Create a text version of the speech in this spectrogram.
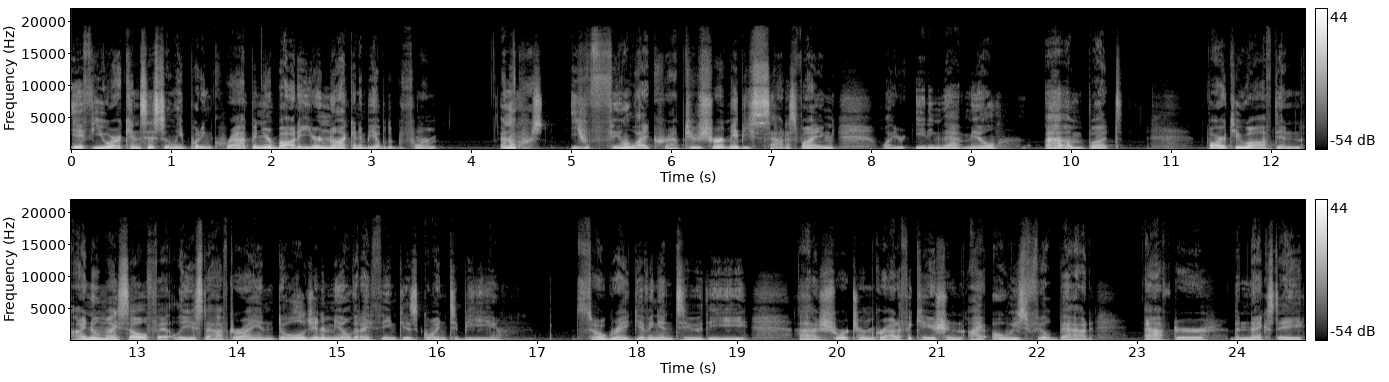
if you are consistently putting crap in your body, you're not going to be able to perform. And of course, you feel like crap too. Sure, it may be satisfying while you're eating that meal, um, but far too often, I know myself at least, after I indulge in a meal that I think is going to be so great, giving into the uh, short term gratification, I always feel bad after the next day.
